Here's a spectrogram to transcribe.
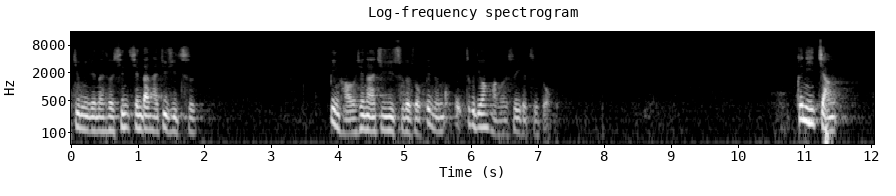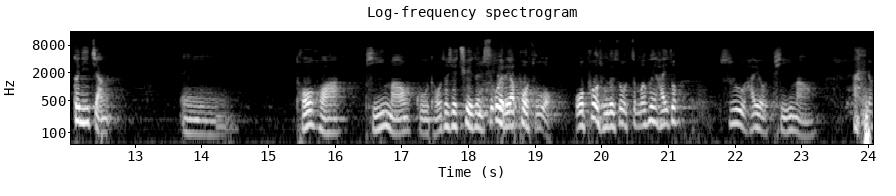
救命仙丹说仙仙丹还继续吃，病好了，现在还继续吃的时候，变成哎这个地方反而是一个执着。跟你讲，跟你讲，哎，头发、皮毛、骨头这些确认是为了要破除我，我破除的时候怎么会还说，师父还有皮毛，还有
